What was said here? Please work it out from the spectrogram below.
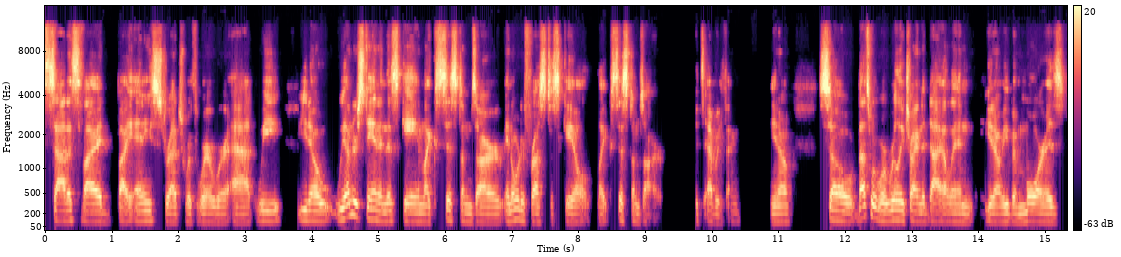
satisfied by any stretch with where we're at. We, you know, we understand in this game, like systems are, in order for us to scale, like systems are, it's everything, you know? So that's what we're really trying to dial in, you know, even more is,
